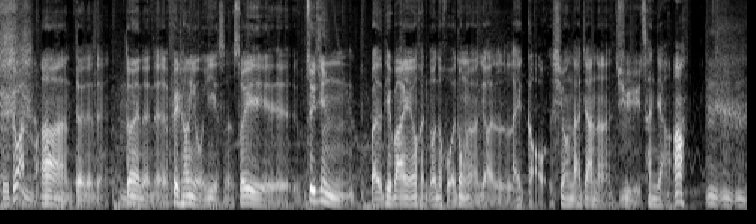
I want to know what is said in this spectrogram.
鬼段子，啊，对对对对对对，非常有意思。所以最近百度贴吧也有很多的活动要要来搞，希望大家呢去参加啊。嗯嗯嗯，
